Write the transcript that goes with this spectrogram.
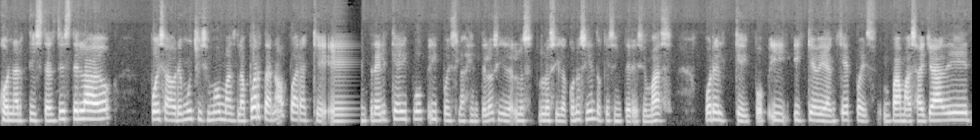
con artistas de este lado, pues abre muchísimo más la puerta, ¿no? Para que entre el K-pop y pues la gente lo siga, lo siga conociendo, que se interese más por el K-pop y, y, que vean que pues va más allá de,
